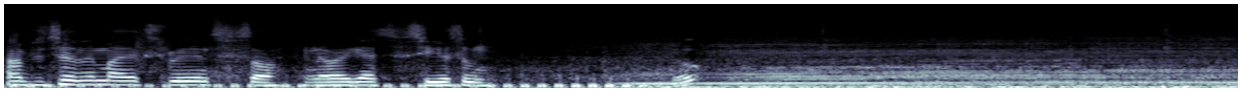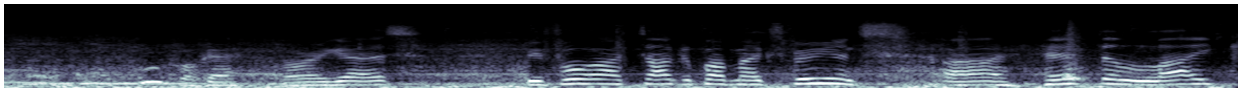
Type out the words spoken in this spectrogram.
I'm just telling my experience. So anyway guys see you soon. Oh. Okay. All right guys before I talk about my experience uh, hit the like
